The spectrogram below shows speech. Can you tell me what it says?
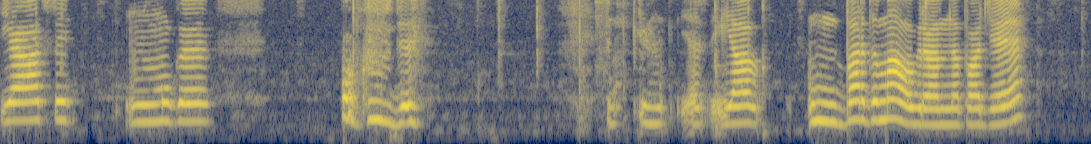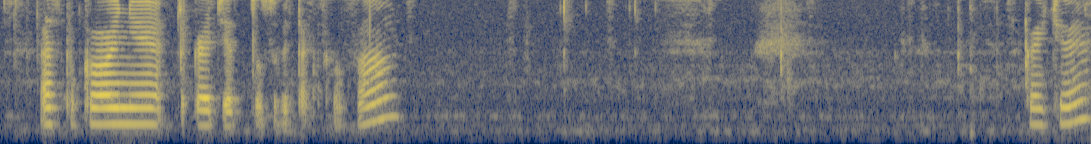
Ja tutaj mogę. O kurde. Ja, ja bardzo mało grałem na padzie. A spokojnie. Czekajcie, to sobie tak schowam. Czekajcie.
